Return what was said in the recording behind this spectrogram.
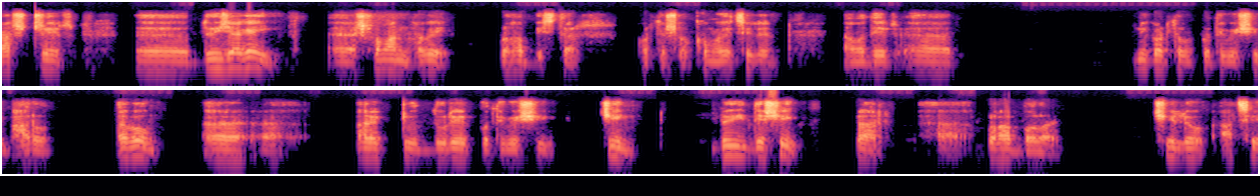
রাষ্ট্রের দুই জায়গায় সমানভাবে প্রভাব বিস্তার করতে সক্ষম হয়েছিলেন। আমাদের নিকটতম প্রতিবেশী ভারত এবং আরেকটু দূরের প্রতিবেশী চীন, দুই দেশেই তার প্রভাব বলয় ছিল, আছে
